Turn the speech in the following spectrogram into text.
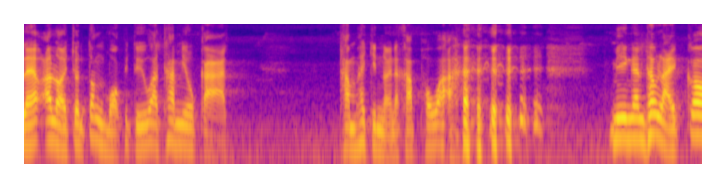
แล้วอร่อยจนต้องบอกพี่ตีว่าถ้ามีโอกาสทำให้กินหน่อยนะครับ เพราะว่า มีเงินเท่าไหร่ก็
